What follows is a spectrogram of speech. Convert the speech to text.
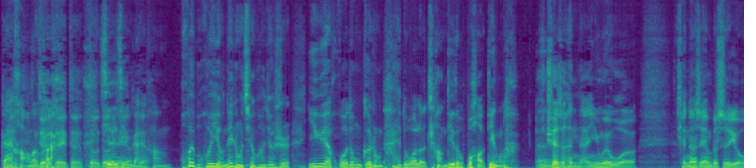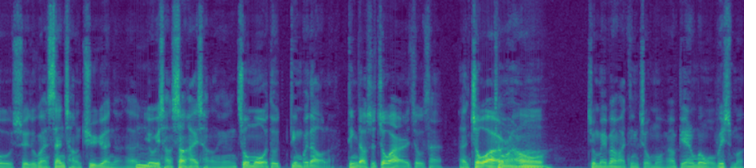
改行了，对对对，都 都接近改行，会不会有那种情况，就是音乐活动各种太多了，场地都不好定了？嗯确实很难，因为我前段时间不是有水族馆三场剧院呢，呃，嗯。有一场上海场，周末都订不到了，订到是周二还是周三？嗯，周二，周二然后嗯。就没办法订周末，然后别人问我为什么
